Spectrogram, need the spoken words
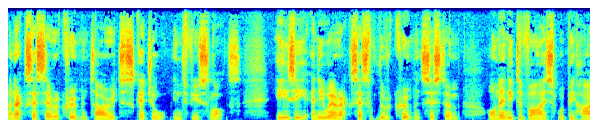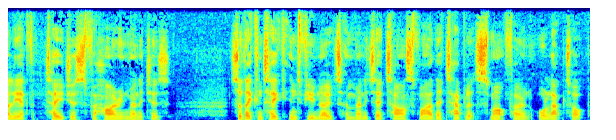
and access their recruitment diary to schedule interview slots. Easy anywhere access of the recruitment system on any device would be highly advantageous for hiring managers so they can take interview notes and manage their tasks via their tablet, smartphone, or laptop.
